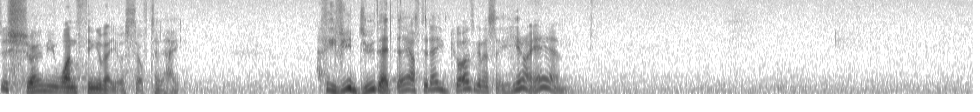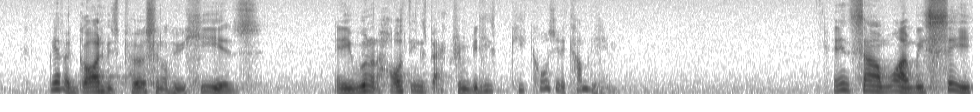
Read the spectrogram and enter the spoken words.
Just show me one thing about yourself today. I think if you do that day after day, God's going to say, Here I am. We have a God who's personal, who hears, and He will not hold things back from you, but He calls you to come to Him. And in Psalm 1, we see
